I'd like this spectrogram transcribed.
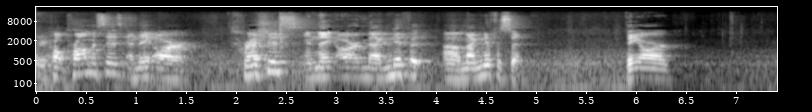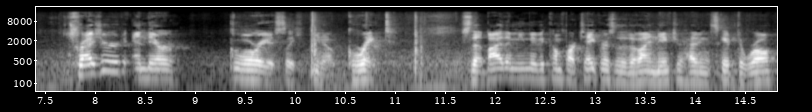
they're called promises, and they are precious and they are magnifi- uh, magnificent. They are treasured and they're gloriously, you know, great. So that by them you may become partakers of the divine nature, having escaped the world,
